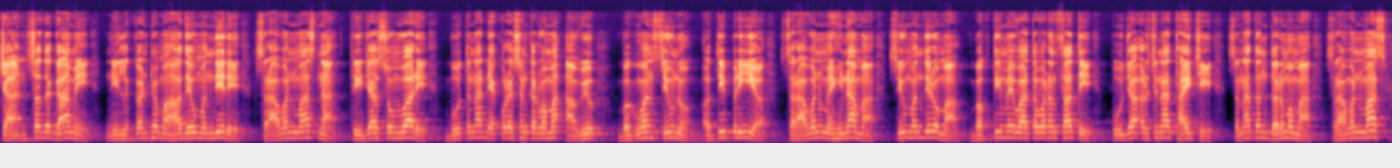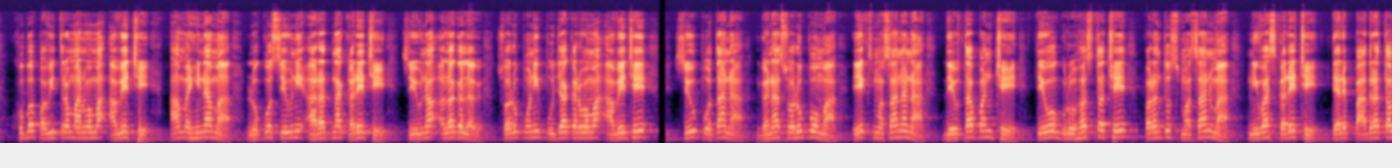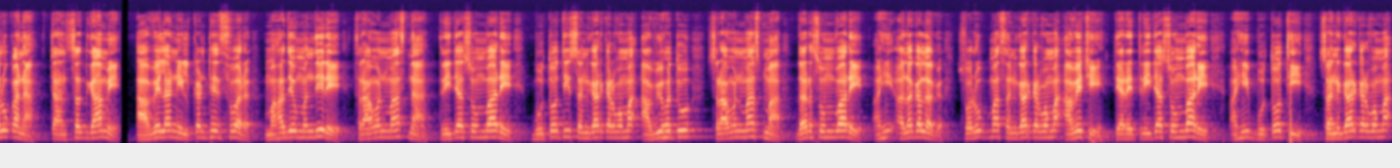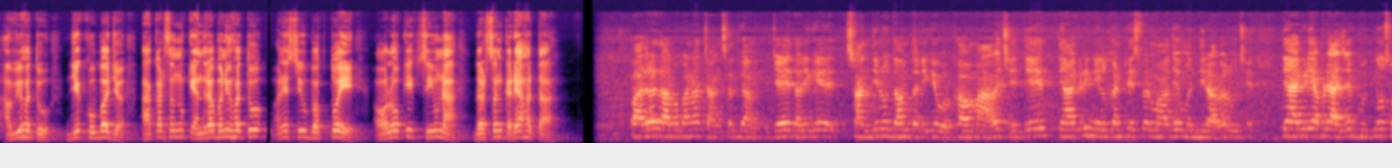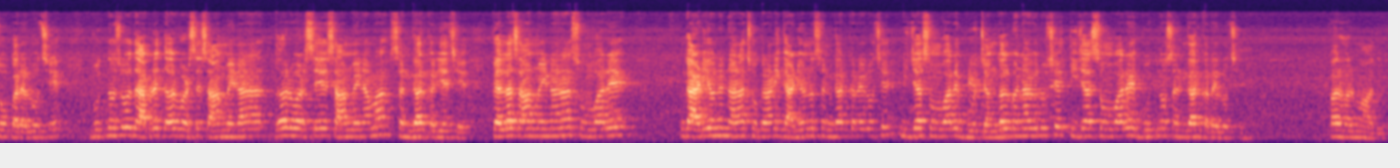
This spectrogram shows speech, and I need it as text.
ચાંસદ ગામે નીલકંઠ મહાદેવ મંદિરે શ્રાવણ માસના ત્રીજા સોમવારે ભૂતના ડેકોરેશન કરવામાં આવ્યું. ભગવાન શિવનો અતિપ્રિય શ્રાવણ મહિનામાં શિવ મંદિરોમાં ભક્તિમય વાતાવરણ સાથે પૂજા અર્ચના થાય છે. સનાતન ધર્મમાં શ્રાવણ માસ ખૂબ પવિત્ર માનવામાં આવે છે. આ મહિનામાં લોકો શિવની આરાધના કરે છે. શિવના અલગ અલગ સ્વરૂપોની પૂજા કરવામાં આવે છે. શિવ પોતાના ઘણા સ્વરૂપોમાં એક સ્મશાનના દેવતા પણ છે. તેઓ ગૃહસ્થ છે, પરંતુ સ્મશાનમાં નિવાસ કરે છે. ત્યારે પાદરા તાલુકાના ચાંસદ ગામે આવેલા નીલકંઠેશ્વર મહાદેવ મંદિરે શ્રાવણ માસના ત્રીજા સોમવારે ભૂતોથી શણગાર કરવામાં આવ્યું હતું. શ્રાવણ માસમાં દર સોમવારે અહીં અલગ અલગ સ્વરૂપમાં શણગાર કરવામાં આવે છે. ત્યારે ત્રીજા સોમવારે અહીં ભૂતોથી શણગાર કરવામાં આવ્યું હતું, જે ખૂબ જ આકર્ષણનું કેન્દ્ર બન્યું હતું અને શિવ ભક્તોએ અલૌકિક શિવના દર્શન કર્યા હતા. પાદરા તાલુકાના ચાંસદ ગામ, જે તરીકે શાંતિનું ધામ તરીકે ઓળખાવામાં આવે છે, તે ત્યાં આગળ નીલકંઠેશ્વર મહાદેવ મંદિર આવેલું છે. ત્યાં આગળ આપણે આજે ભૂતનો શો કરેલો છે. ભૂતનો શો આપણે દર વર્ષે શ્રાવણ મહિનાના, દર વર્ષે શ્રાવણ મહિનામાં શણગાર કરીએ છીએ. પહેલાં શ્રાવણ મહિનાના સોમવારે ગાડીઓને, નાના છોકરાની ગાડીઓનો શણગાર કરેલો છે. બીજા સોમવારે ભૂત જંગલ બનાવેલું છે. ત્રીજા સોમવારે ભૂતનો શણગાર કરેલો છે. હર હર મહાદેવ.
